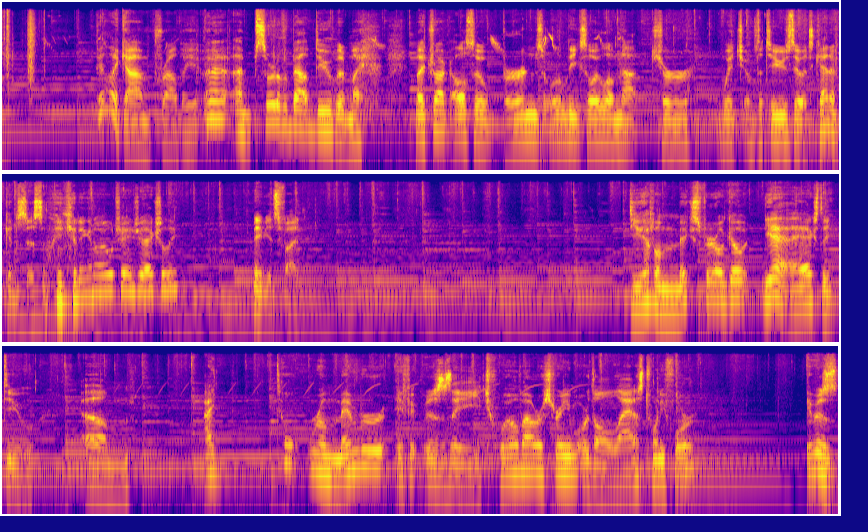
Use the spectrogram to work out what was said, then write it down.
I feel like I'm probably, uh, I'm sort of about due, but my, my truck also burns or leaks oil. I'm not sure which of the two, so it's kind of consistently getting an oil change, actually. Maybe it's fine. Do you have a mixed feral goat? Yeah, I actually do. Um, I don't remember if it was a 12-hour stream or the last 24. It was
